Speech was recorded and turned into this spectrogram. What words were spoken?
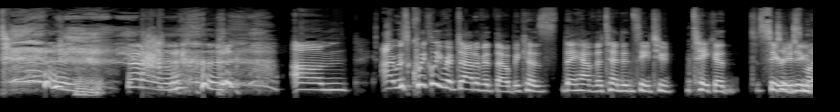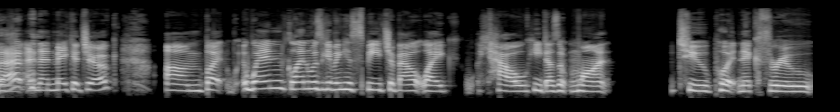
um, I was quickly ripped out of it though because they have the tendency to take a serious moment that? and then make a joke. Um, but when Glenn was giving his speech about like how he doesn't want to put Nick through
